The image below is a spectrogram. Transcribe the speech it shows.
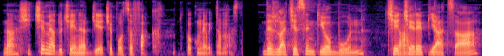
da? și ce mi-aduce energie, ce pot să fac, după cum ne uităm la asta. Deci la ce sunt eu bun, ce Da. cere piața,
